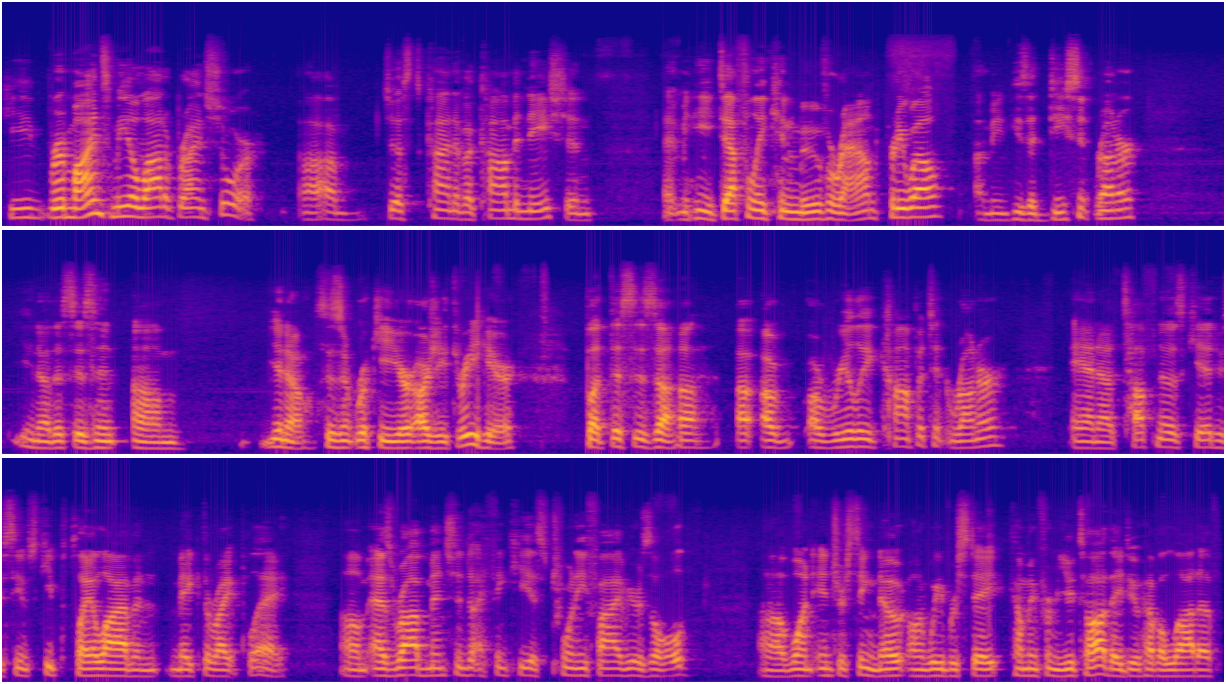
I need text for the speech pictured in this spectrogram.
he reminds me a lot of Bryan Schor. Um, just kind of a combination. I mean, he definitely can move around pretty well. I mean, he's a decent runner. You know, this isn't, um, you know, this isn't rookie year RG three here, but this is a a, a really competent runner and a tough nosed kid who seems to keep the play alive and make the right play. Um, as Rob mentioned, I think he is 25 years old. Uh, one interesting note on Weber State coming from Utah, they do have a lot of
